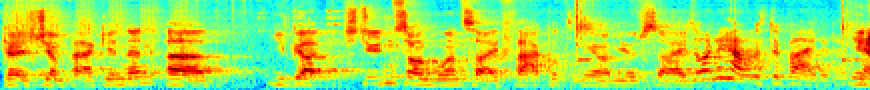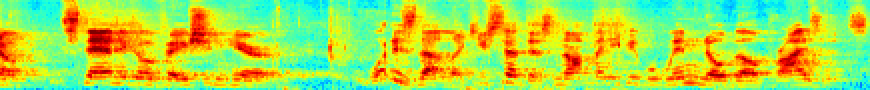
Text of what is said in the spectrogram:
Can I just jump back in then? Uh, You've got students on one side, faculty on the other side. I was wondering how it was divided. You know, standing ovation here. What is that like? You said this, not many people win Nobel Prizes.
